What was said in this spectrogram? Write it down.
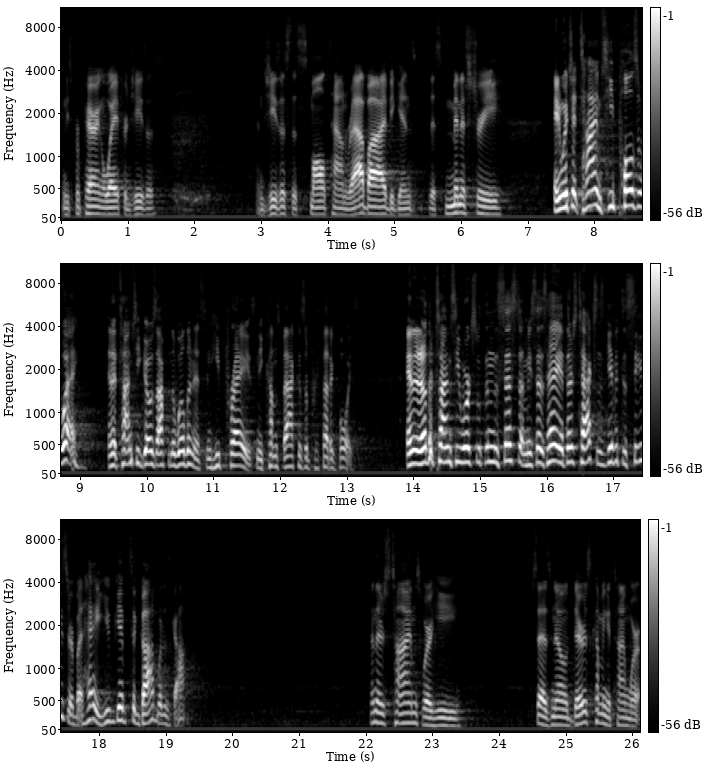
And he's preparing a way for Jesus. And Jesus, this small town rabbi, begins this ministry in which at times he pulls away. And at times he goes off in the wilderness and he prays and he comes back as a prophetic voice. And at other times he works within the system. He says, hey, if there's taxes, give it to Caesar, but hey, you give to God what is God's. And there's times where he says, no, there is coming a time where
